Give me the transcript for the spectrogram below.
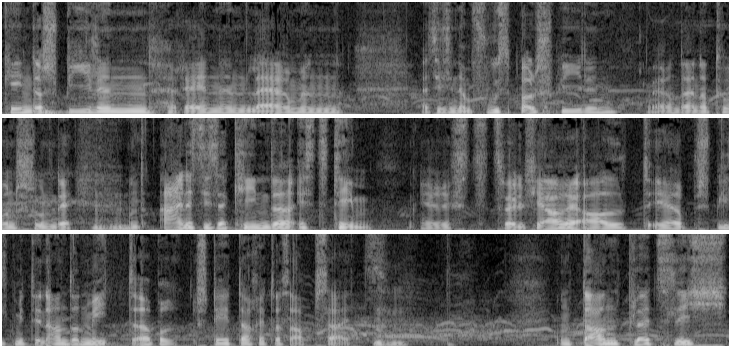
Kinder spielen, rennen, lärmen. Sie sind am Fußball spielen während einer Turnstunde. Mhm. Und eines dieser Kinder ist Tim. Er ist zwölf Jahre alt, er spielt mit den anderen mit, aber steht auch etwas abseits. Mhm. Und dann plötzlich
